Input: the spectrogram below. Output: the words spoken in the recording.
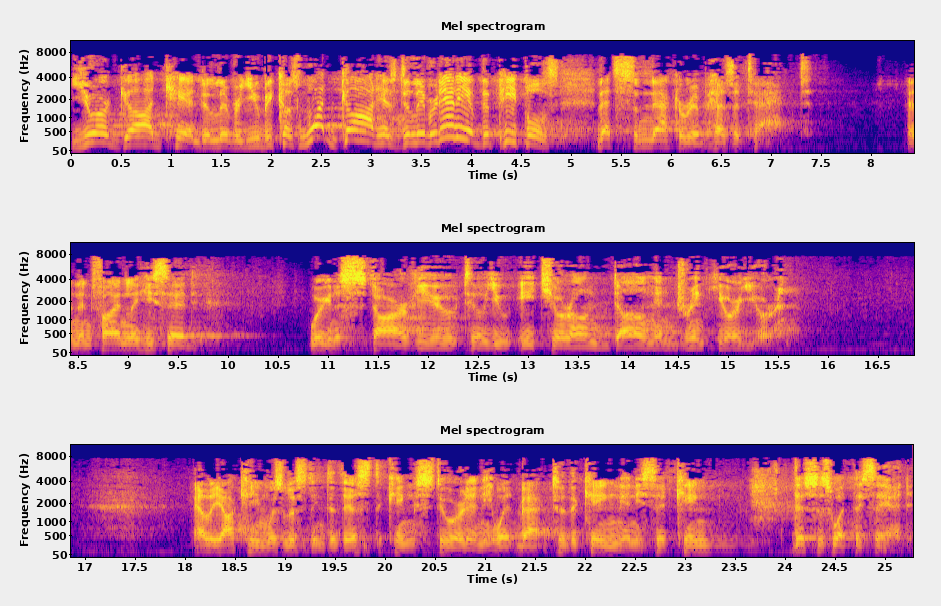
your God can't deliver you because what God has delivered any of the peoples that Sennacherib has attacked? And then finally he said, we're going to starve you till you eat your own dung and drink your urine. Eliakim was listening to this, the king's steward, and he went back to the king and he said, King, this is what they said.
